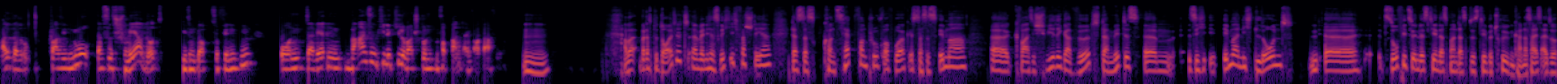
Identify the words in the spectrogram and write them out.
also quasi nur, dass es schwer wird, diesen Block zu finden. Und da werden wahnsinnig viele Kilowattstunden verbrannt einfach dafür. Mhm. Aber, aber das bedeutet, äh, wenn ich das richtig verstehe, dass das Konzept von Proof of Work ist, dass es immer äh, quasi schwieriger wird, damit es ähm, sich immer nicht lohnt, äh, so viel zu investieren, dass man das System betrügen kann. Das heißt also,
